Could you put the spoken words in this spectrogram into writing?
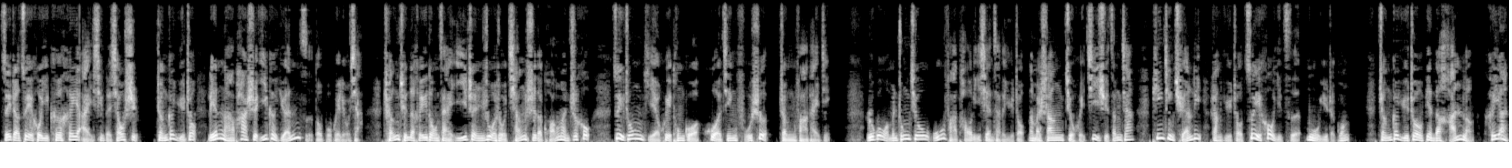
随着最后一颗黑矮星的消逝。整个宇宙连哪怕是一个原子都不会留下，成群的黑洞在一阵弱肉强食的狂乱之后，最终也会通过霍金辐射蒸发殆尽。如果我们终究无法逃离现在的宇宙，那么熵就会继续增加，拼尽全力让宇宙最后一次沐浴着光，整个宇宙变得寒冷黑暗，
